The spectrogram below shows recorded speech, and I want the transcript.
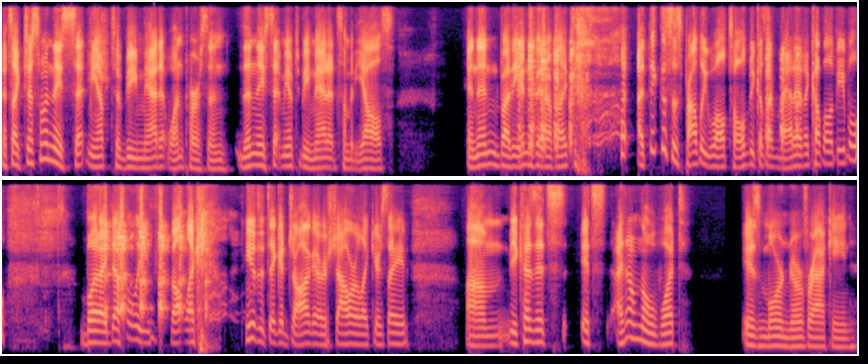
It's like just when they set me up to be mad at one person, then they set me up to be mad at somebody else. And then by the end of it, I'm like, I think this is probably well told because I'm mad at a couple of people. But I definitely felt like I needed to take a jog or a shower, like you're saying, um, because it's it's I don't know what is more nerve wracking.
